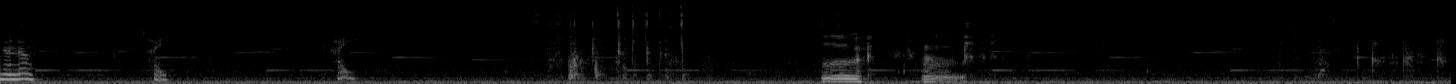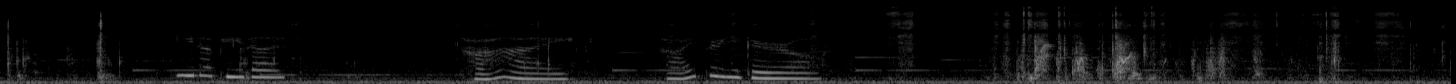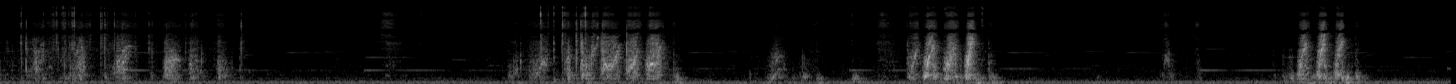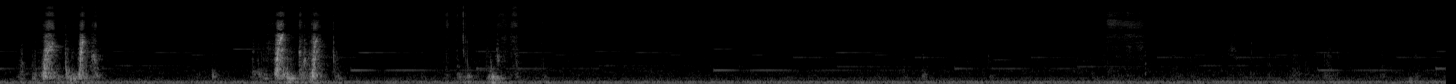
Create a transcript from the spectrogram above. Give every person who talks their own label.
Speaker 1: No, no. Hi. Hi.
Speaker 2: Mm. Mm.
Speaker 1: Kita Pitas. Hi. Hi, pretty girl. Wait, wait, wait.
